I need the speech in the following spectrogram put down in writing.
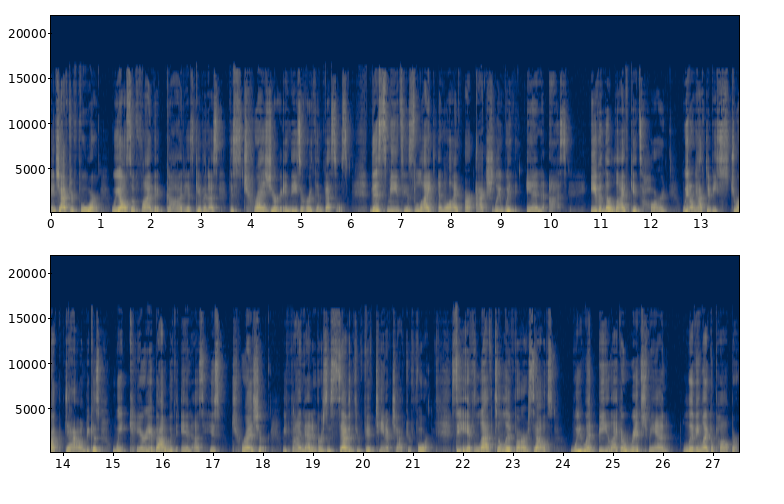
In chapter 4, we also find that God has given us this treasure in these earthen vessels. This means His light and life are actually within us. Even though life gets hard, we don't have to be struck down because we carry about within us His treasure. We find that in verses 7 through 15 of chapter 4. See, if left to live for ourselves, we would be like a rich man living like a pauper.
